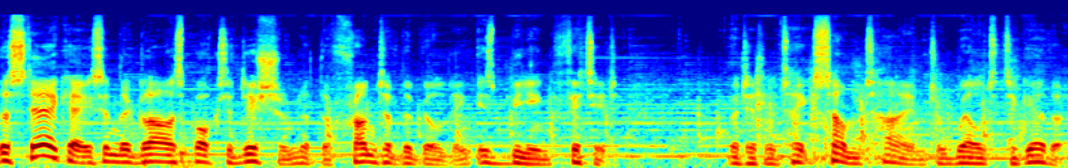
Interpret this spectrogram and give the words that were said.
The staircase in the glass box addition at the front of the building is being fitted, but it'll take some time to weld together,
